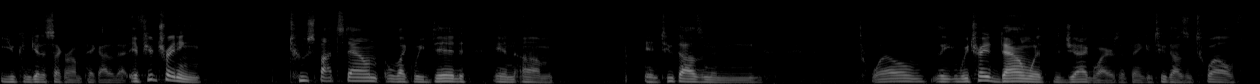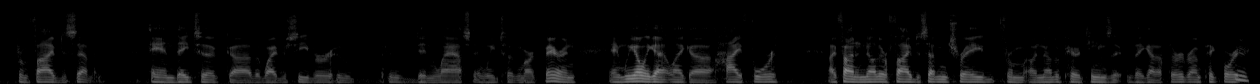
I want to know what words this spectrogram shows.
you can get a second round pick out of that. If you're trading two spots down, like we did in um, in 2012, the, we traded down with the Jaguars, I think, in 2012 from five to seven, and they took uh, the wide receiver who who didn't last, and we took Mark Barron, and we only got like a high fourth. I found another five to seven trade from another pair of teams that they got a third round pick for it.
